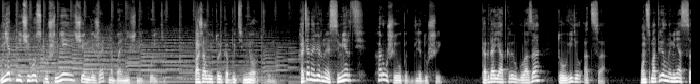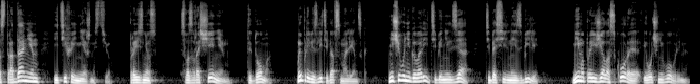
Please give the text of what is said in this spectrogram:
Нет ничего скучнее, чем лежать на больничной койке. Пожалуй, только быть мертвым. Хотя, наверное, смерть – хороший опыт для души. Когда я открыл глаза, то увидел отца. Он смотрел на меня с состраданием и тихой нежностью. Произнес «С возвращением, ты дома. Мы привезли тебя в Смоленск. Ничего не говорить тебе нельзя, тебя сильно избили. Мимо проезжала скорая и очень вовремя.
